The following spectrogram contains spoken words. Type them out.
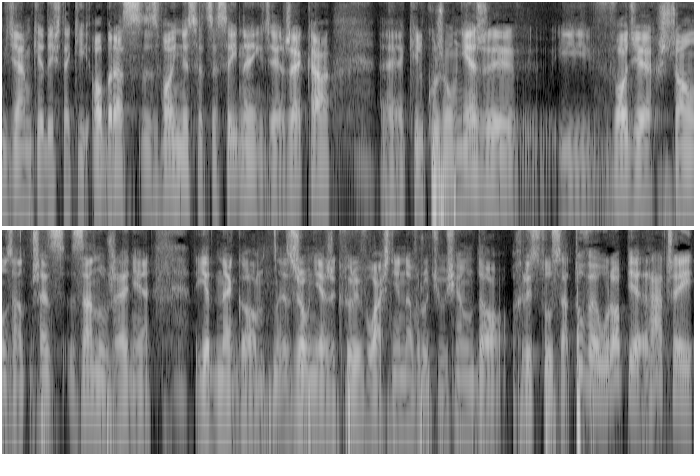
widziałem kiedyś taki obraz z wojny secesyjnej, gdzie rzeka, e, kilku żołnierzy i w wodzie chrzczą za, przez zanurzenie jednego z żołnierzy, który właśnie nawrócił się do Chrystusa. Tu w Europie raczej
